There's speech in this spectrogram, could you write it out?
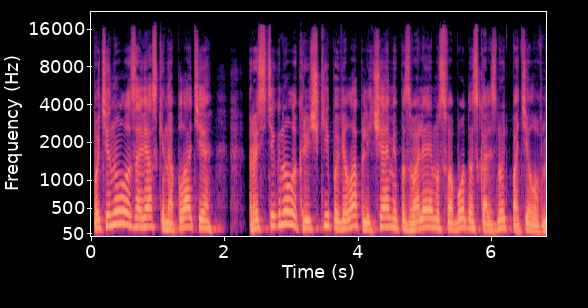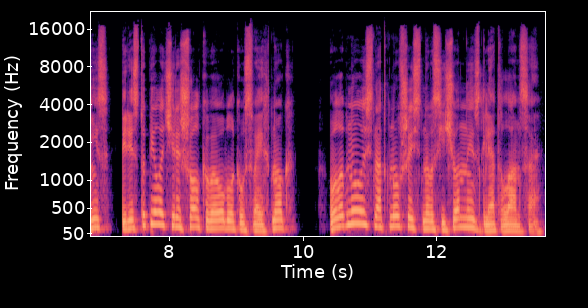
Потянула завязки на платье, расстегнула крючки, повела плечами, позволяя ему свободно скользнуть по телу вниз, переступила через шелковое облако у своих ног, улыбнулась, наткнувшись на восхищенный взгляд Ланса.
